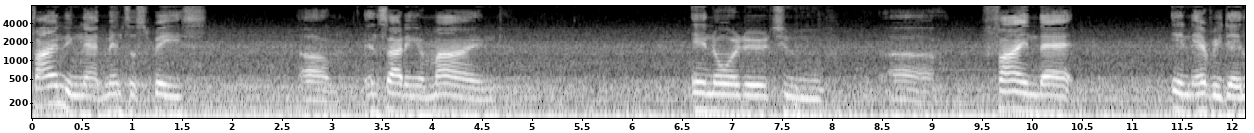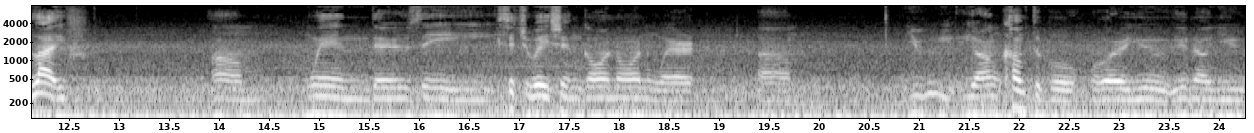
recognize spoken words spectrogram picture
finding that mental space um, inside of your mind in order to uh, find that in everyday life um, when there's a situation going on where um, you you're uncomfortable or you you know you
